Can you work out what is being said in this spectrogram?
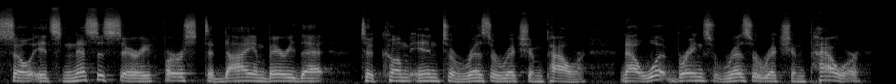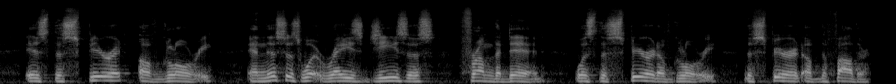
So it's necessary first to die and bury that to come into resurrection power. Now, what brings resurrection power is the Spirit of glory. And this is what raised Jesus from the dead was the Spirit of glory, the Spirit of the Father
